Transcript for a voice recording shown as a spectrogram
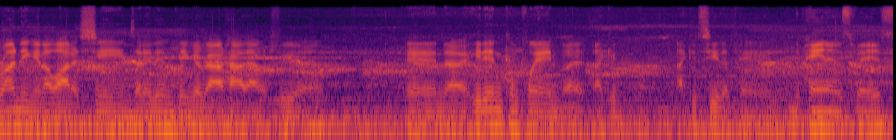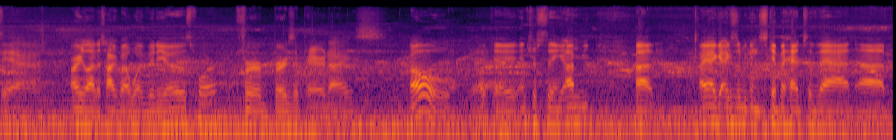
running in a lot of scenes, and I didn't think about how that would feel. And uh, he didn't complain, but I could, I could see the pain. The pain in his face. Yeah, Are you allowed to talk about what video it was for? for Birds of Paradise. Oh, Yeah. okay, interesting. Um, um, I, I guess we can skip ahead to that. Um,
